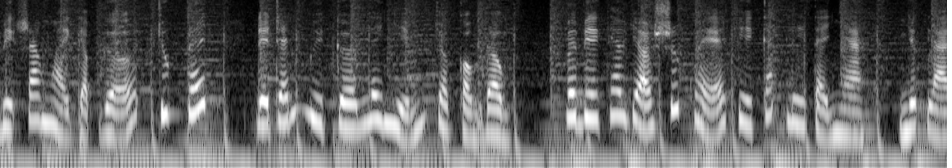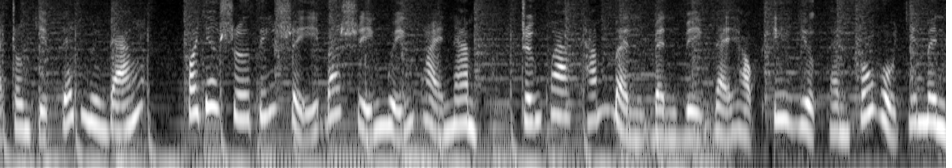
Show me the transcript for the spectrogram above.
việc ra ngoài gặp gỡ, chúc Tết để tránh nguy cơ lây nhiễm cho cộng đồng. Về việc theo dõi sức khỏe khi cách ly tại nhà, nhất là trong dịp Tết Nguyên đán, Phó giáo sư tiến sĩ bác sĩ Nguyễn Hoài Nam, trưởng khoa khám bệnh bệnh viện Đại học Y Dược thành phố Hồ Chí Minh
